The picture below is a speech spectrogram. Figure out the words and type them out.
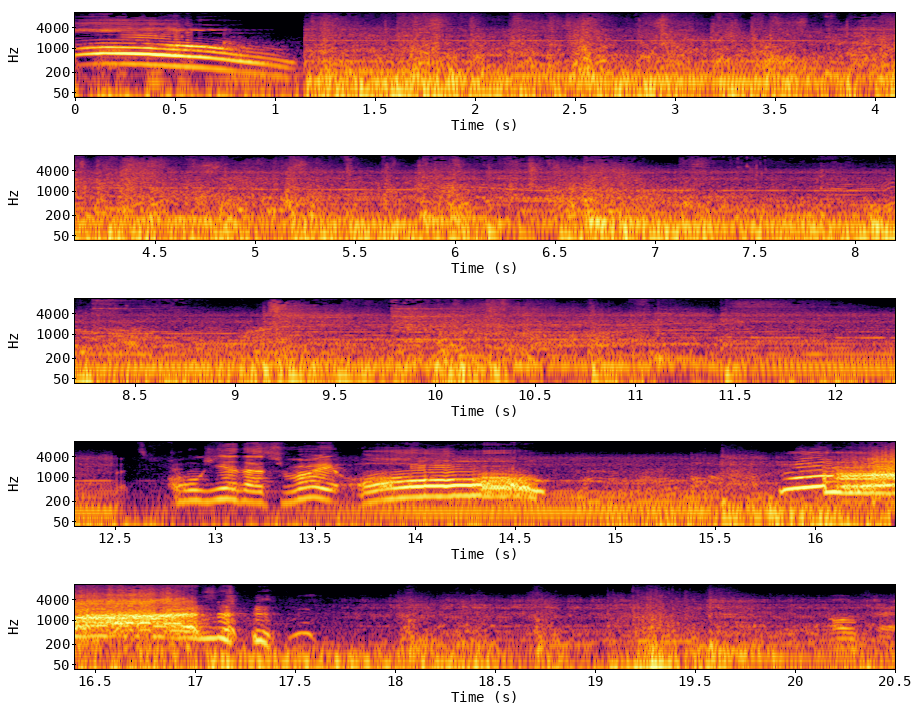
Oh! Oh yeah, that's right. Oh! Run! okay.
